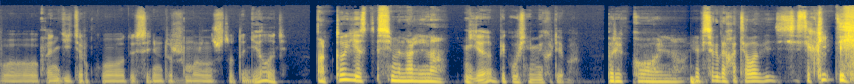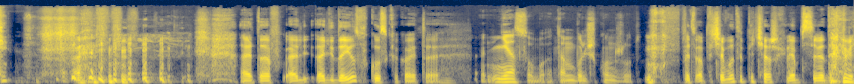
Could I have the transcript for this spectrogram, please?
в кондитерку, то есть с этим тоже можно что-то делать. А кто ест семена льна? Я пеку с ними хлеб. Прикольно. Я всегда хотела видеть этих людей. А это они дают вкус какой-то? Не особо, там больше кунжут. А почему ты печешь хлеб с цветами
